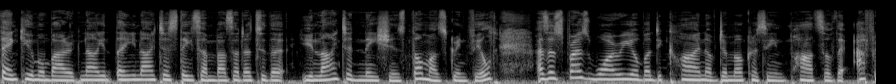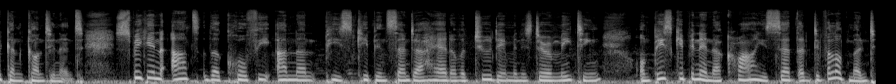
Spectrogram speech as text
Thank you, Mubarak. Now, the United States ambassador to the United Nations, Thomas Greenfield, has expressed worry over the decline of democracy in parts of the African continent. Speaking at the Kofi Annan Peacekeeping Center ahead of a two-day ministerial meeting on peacekeeping in Accra, he said that development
